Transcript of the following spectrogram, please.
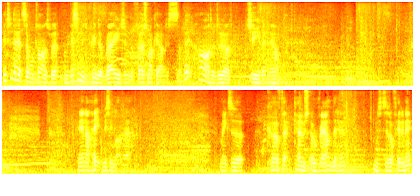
Hitting the head several times, but I'm guessing between the rage and the first knockout, it's a bit harder to achieve it now. And I hate missing like that. Makes a curve that goes around the head instead of hitting it.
